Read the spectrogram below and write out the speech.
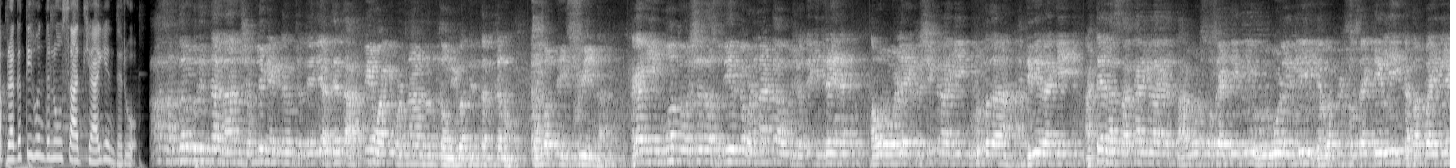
ಪ್ರಗತಿ ಹೊಂದಲು ಸಾಧ್ಯ ಎಂದರು. ಆ ಸಂದರ್ಭದಿಂದ ನಾನು ಶಂಭಲಿಂಗ ಹೆಗ್ಡೆ ಜೊತೆಯಲ್ಲಿ ಅತ್ಯಂತ ಆತ್ಮೀಯವಾಗಿ ಒಡನಾಡಿದಂಥವ್ನು. ಇವತ್ತಿನ ತನಕನು ತೊಂಬತ್ತನೇ ಇಸ್ವಿಯಿಂದ. ಹಾಗಾಗಿ ಈ ಮೂವತ್ತು ವರ್ಷದ ಸುದೀರ್ಘ ಒಡನಾಟ ಅವ್ರ ಜೊತೆಗೆ ಇದ್ದೇ ಇದೆ ಅವರು ಒಳ್ಳೆ ಕೃಷಿಕರಾಗಿ, ಕುಟುಂಬದ ಹಿರಿಯರಾಗಿ, ಅಷ್ಟೇ ಎಲ್ಲ ಸಹಕಾರಿಗಳಾಗಿ, ತಾರ್ಗೋಡ್ ಸೊಸೈಟಿ ಇರಲಿ, ಹುಲ್ಗೋಳ್ ಇರಲಿ ಡೆವಲಪ್ಮೆಂಟ್ ಸೊಸೈಟಿ ಇರಲಿ, ಕದಂಬ ಇರಲಿ,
